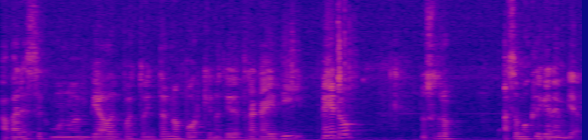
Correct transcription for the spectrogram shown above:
aparece como no enviado a impuestos internos porque no tiene track ID, pero nosotros hacemos clic en enviar,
